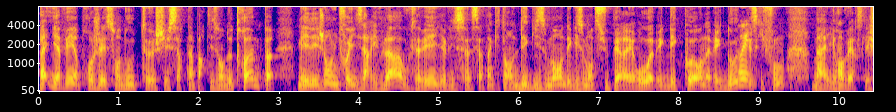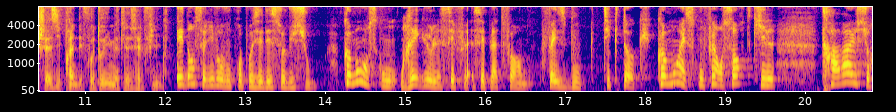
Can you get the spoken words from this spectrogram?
bah, Il y avait un projet sans doute chez certains partisans de Trump, mais les gens, une fois ils arrivent là, vous savez, il y avait certains qui étaient en déguisement, déguisement de super-héros, avec des cornes, avec d'autres. Qu'est-ce qu'ils font? Bah, Ils renversent les chaises, ils prennent des photos, ils mettent les selfies. Et dans ce livre, vous proposez des solutions. Comment est-ce qu'on régule ces, ces plateformes, Facebook, TikTok? Comment est-ce qu'on fait en sorte qu'ils travaille sur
